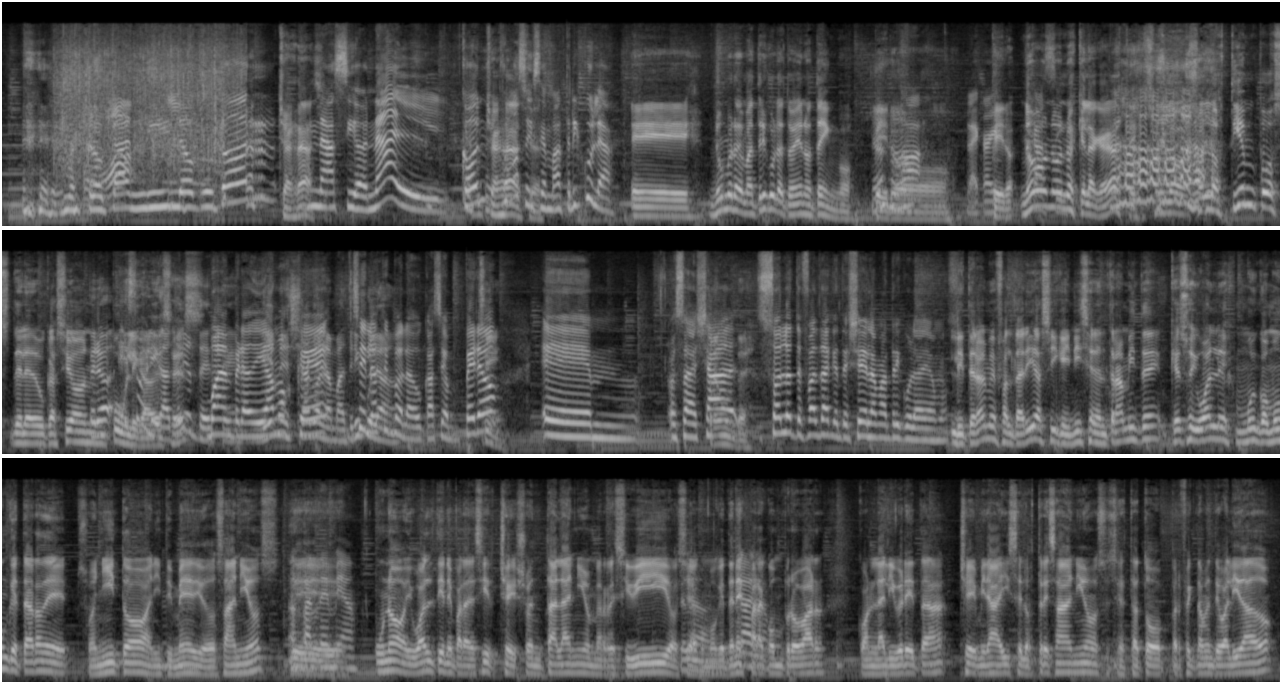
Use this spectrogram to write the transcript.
nuestro Candy. Locutor Muchas gracias. nacional. Con, Muchas ¿Cómo se gracias. dice? ¿Matrícula? Eh, número de matrícula todavía no tengo, pero... Ah, la cagué. pero no, Casi. no, no es que la cagaste. Son los, son los tiempos de la educación Pero es pública a obligatorio veces. te- Bueno, pero digamos ¿Viene ya que. con la sí, los tipos de la educación. Pero. Sí. eh, o sea, ya Pregunte. solo te falta que te llegue la matrícula, digamos. Literal me faltaría así que inicien el trámite, que eso igual es muy común que tarde su añito, añito y medio, dos años. La pandemia. Uno igual tiene para decir, che, yo en tal año me recibí, o sea, como que tenés Claro. para comprobar con la libreta, che, mirá, hice los tres años, o sea, está todo perfectamente validado,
